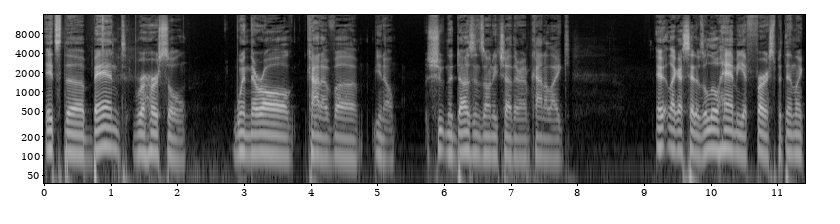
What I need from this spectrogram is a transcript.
it's the band rehearsal when they're all kind of uh, you know shooting the dozens on each other. I'm kind of like, it, like I said, it was a little hammy at first, but then like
